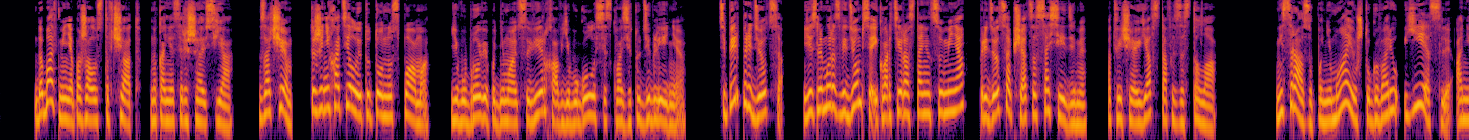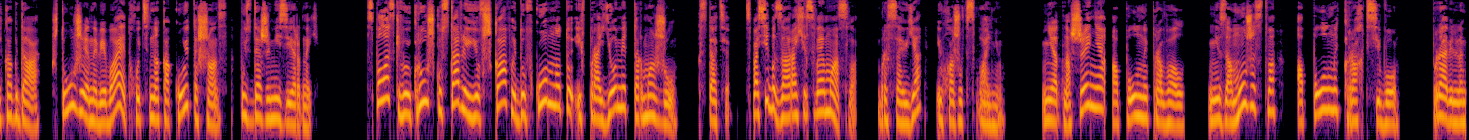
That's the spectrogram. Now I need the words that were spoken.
«Добавь меня, пожалуйста, в чат», — наконец решаюсь я. «Зачем? Ты же не хотела эту тонну спама». Его брови поднимаются вверх, а в его голосе сквозит удивление. «Теперь придется. Если мы разведемся и квартира останется у меня, придется общаться с соседями», — отвечаю я, встав из-за стола. Не сразу понимаю, что говорю «если», а не «когда», что уже навевает хоть на какой-то шанс, пусть даже мизерный. Споласкиваю кружку, ставлю ее в шкаф, иду в комнату и в проеме торможу. Кстати, спасибо за арахисовое масло. Бросаю я и ухожу в спальню. Не отношения, а полный провал. Не замужество, а полный крах всего. Правильно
